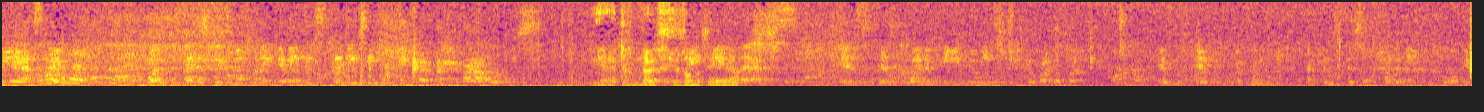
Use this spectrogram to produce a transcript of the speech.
Yeah, so but I just think it's funny. I mean, did, did you see him think that McFarland's Yeah, different notices on the board. is is kind of the the meat to go by the book? If if reference to sort of having it for it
